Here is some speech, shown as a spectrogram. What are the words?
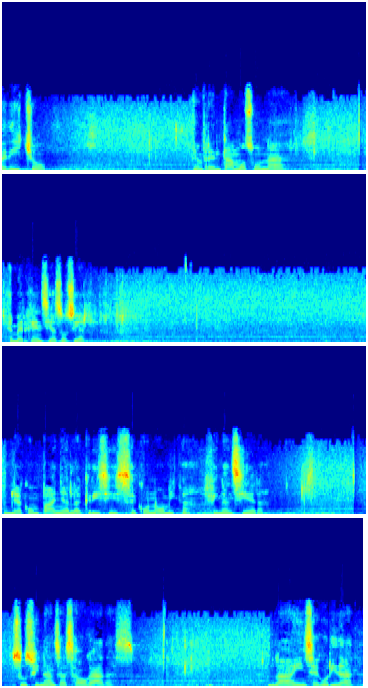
he dicho, enfrentamos una emergencia social. Le acompaña la crisis económica, financiera, sus finanzas ahogadas, la inseguridad.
